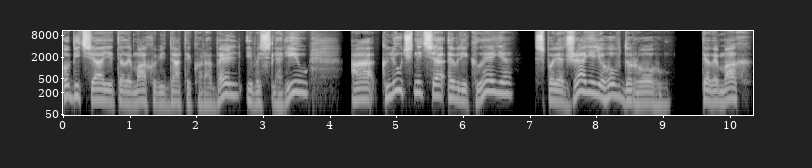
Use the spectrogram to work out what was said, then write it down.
обіцяє Телемахові дати корабель і веслярів, а ключниця Евріклея споряджає його в дорогу. Телемах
